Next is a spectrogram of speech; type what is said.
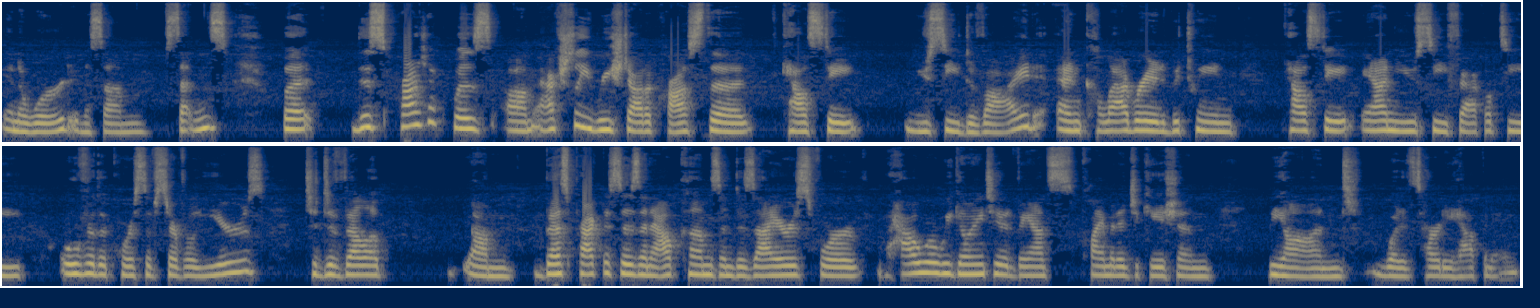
in a word, in a some sentence. But this project was um, actually reached out across the Cal State UC divide and collaborated between Cal State and UC faculty over the course of several years to develop um, best practices and outcomes and desires for how are we going to advance climate education beyond what is already happening.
